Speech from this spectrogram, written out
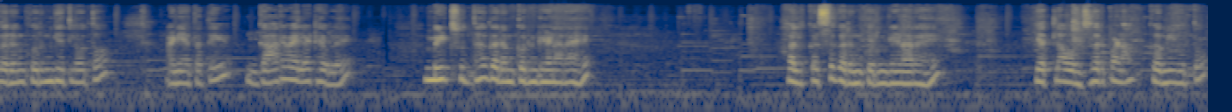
गरम करून घेतलं होतं आणि आता ते गार व्हायला ठेवलं आहे मीठसुद्धा गरम करून घेणार आहे. हलकंसं गरम करून घेणार आहे. यातला ओलसरपणा कमी होतो.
